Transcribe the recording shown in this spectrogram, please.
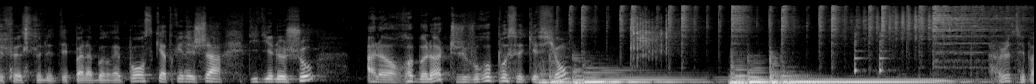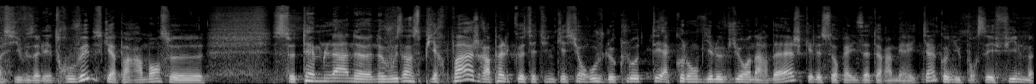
effet, ce n'était pas la bonne réponse. Catherine Échard, Didier Lechaud. Alors, rebelote, je vous repose cette question. Alors, je ne sais pas si vous allez trouver, puisqu'apparemment ce, ce thème-là ne, ne vous inspire pas. Je rappelle que c'est une question rouge de Claude T. à Colombier-le-Vieux en Ardèche. Quel est ce réalisateur américain connu pour ses films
